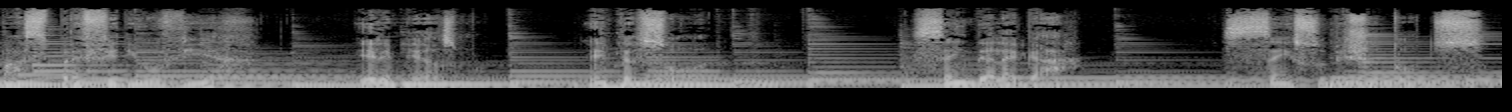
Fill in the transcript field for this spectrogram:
mas preferiu vir ele mesmo, em pessoa, sem delegar, sem substitutos.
